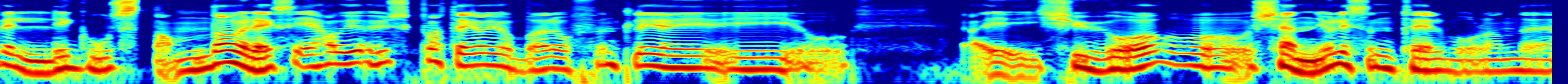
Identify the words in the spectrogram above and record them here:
veldig god standard, vil jeg si. Jeg har jo Husk på at jeg har jobba i det offentlige i, i i 20 år og kjenner jo liksom til hvordan det,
